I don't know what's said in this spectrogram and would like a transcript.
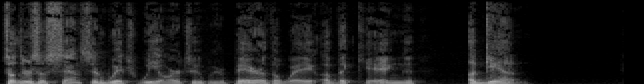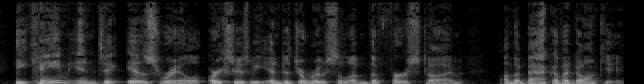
So there's a sense in which we are to prepare the way of the king again. He came into Israel, or excuse me, into Jerusalem the first time on the back of a donkey.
